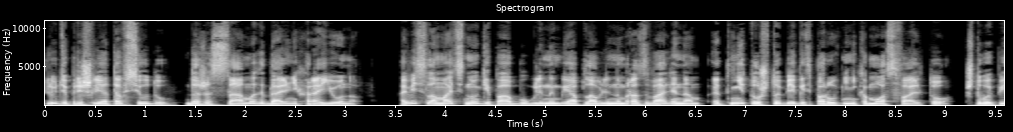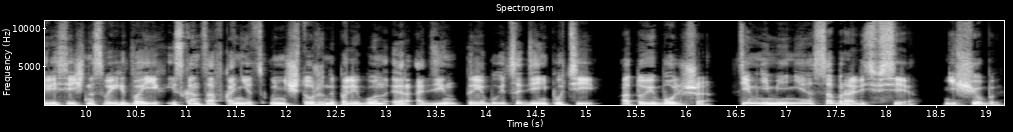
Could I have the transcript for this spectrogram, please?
Люди пришли отовсюду, даже с самых дальних районов. А ведь ломать ноги по обугленным и оплавленным развалинам – это не то, что бегать по ровненькому асфальту. Чтобы пересечь на своих двоих из конца в конец уничтоженный полигон Р1, требуется день пути, а то и больше. Тем не менее, собрались все. Еще бы,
